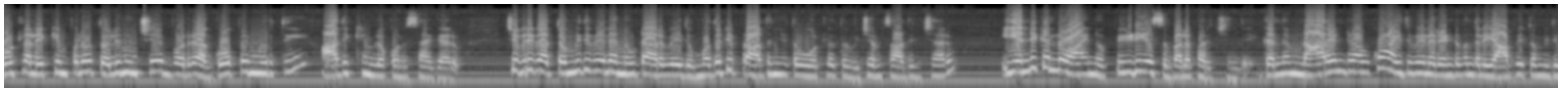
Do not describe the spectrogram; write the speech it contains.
ఓట్ల లెక్కింపులో తొలి నుంచే బొర్ర గోపిమూర్తి ఆధిక్యంలో కొనసాగారు. చివరిగా తొమ్మిది వేల నూట అరవై ఐదు మొదటి ప్రాధాన్యత ఓట్లతో విజయం సాధించారు. ఈ ఎన్నికల్లో ఆయన పీడీఎస్ బలపరిచింది. గంధం నారాయణరావుకు ఐదు వేల రెండు వందల యాభై తొమ్మిది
